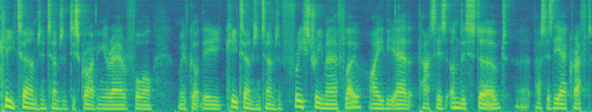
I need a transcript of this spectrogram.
key terms in terms of describing your airfoil. We've got the key terms in terms of free stream airflow, i.e. the air that passes undisturbed, uh, passes the aircraft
